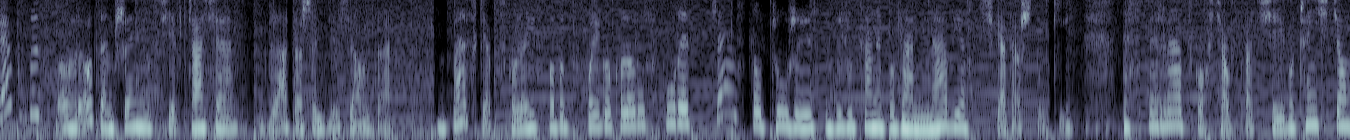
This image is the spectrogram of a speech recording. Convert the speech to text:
jakby z powrotem przeniósł się w czasie w lata 60. Basquiat z kolei z powodu swojego koloru skóry często czuł, że jest wyrzucany poza nawias świata sztuki. Desperacko chciał stać się jego częścią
